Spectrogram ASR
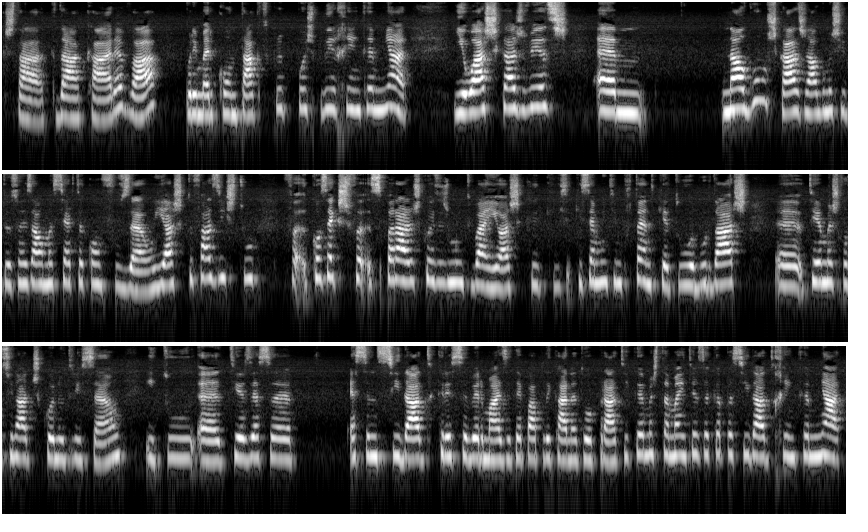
que, está, que dá a cara, vá, primeiro contacto para depois poder reencaminhar. E eu acho que às vezes, um, em alguns casos, em algumas situações, há uma certa confusão e acho que tu fazes isto consegues separar as coisas muito bem. Eu acho que, que, isso é muito importante, que é tu abordares uh, temas relacionados com a nutrição e tu uh, teres essa, essa necessidade de querer saber mais até para aplicar na tua prática, mas também teres a capacidade de reencaminhar,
